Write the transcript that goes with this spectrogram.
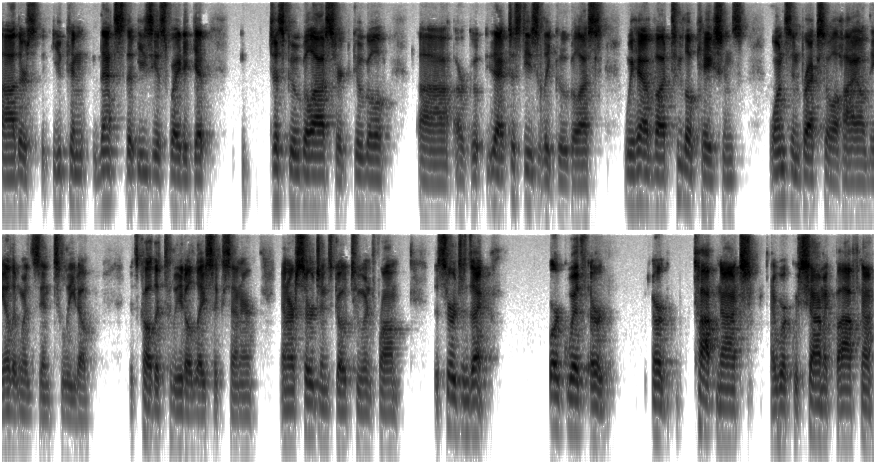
Uh, uh, there's, you can, that's the easiest way to get, just Google us or Google, uh, or yeah, just easily Google us. We have uh, two locations. One's in Brecksville, Ohio, and the other one's in Toledo. It's called the Toledo LASIK Center, and our surgeons go to and from. The surgeons I work with are, are top notch. I work with Shamik Bafna,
